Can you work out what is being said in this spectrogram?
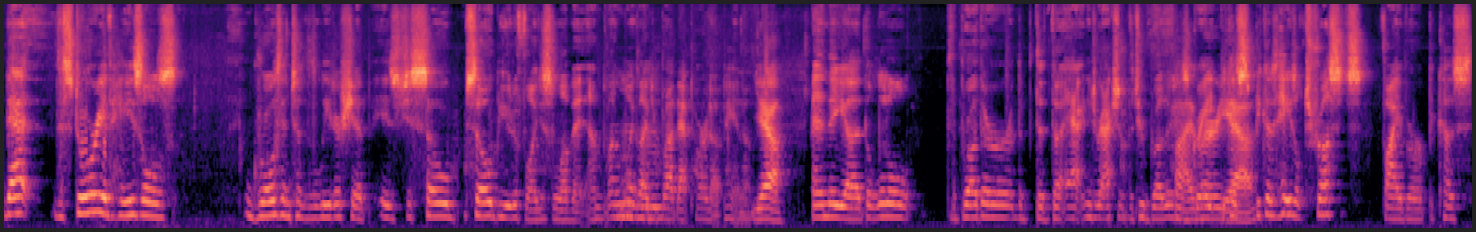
that the story of Hazel's growth into the leadership is just so so beautiful. I just love it. I'm, I'm really glad you brought that part up, Hannah. yeah, And the uh, the little the brother the, the the interaction of the two brothers is great because yeah. because Hazel trusts Fiver because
